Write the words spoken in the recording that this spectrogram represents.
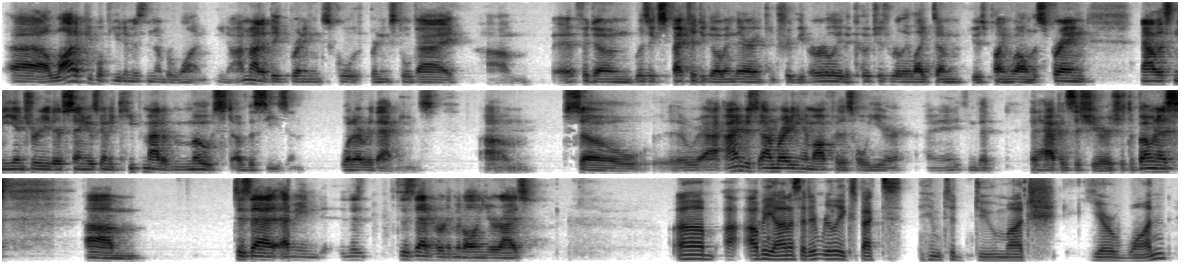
uh, a lot of people viewed him as the number one. You know, I'm not a big Brennan School Briningstool guy. Um, Fidone was expected to go in there and contribute early. The coaches really liked him. He was playing well in the spring. Now this knee injury, they're saying is going to keep him out of most of the season, whatever that means. Um, so uh, I, am just I'm writing him off for this whole year. I mean, anything that that happens this year is just a bonus. Um, does that? I mean, does, does that hurt him at all in your eyes? Um, I'll be honest. I didn't really expect him to do much year one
